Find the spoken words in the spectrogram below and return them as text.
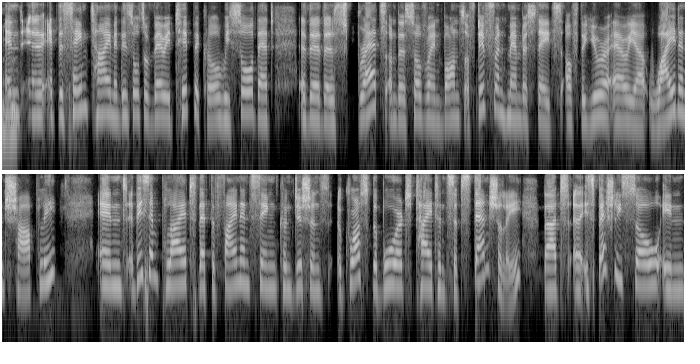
Mm-hmm. And at the same time, and this is also very typical, we saw that the the spreads on the sovereign bonds of different member states of the euro area widened sharply, and this implied that the financing conditions across the board tightened substantially, but uh, especially so in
